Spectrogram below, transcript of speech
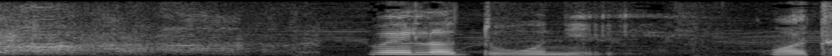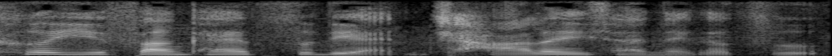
为了堵你，我特意翻开字典查了一下那个字。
